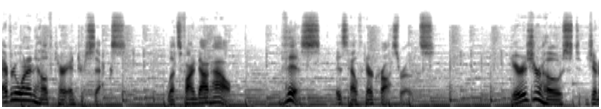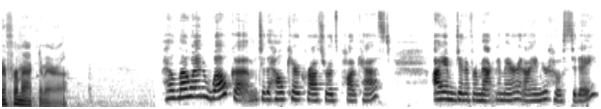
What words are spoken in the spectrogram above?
Everyone in healthcare intersects. Let's find out how. This is Healthcare Crossroads. Here is your host, Jennifer McNamara. Hello and welcome to the Healthcare Crossroads podcast. I am Jennifer McNamara and I am your host today.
